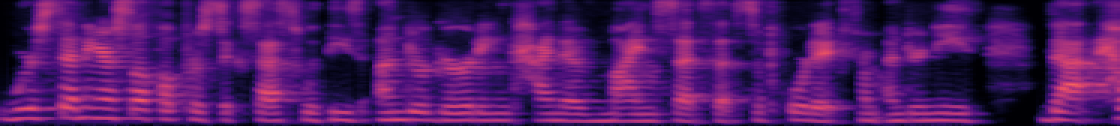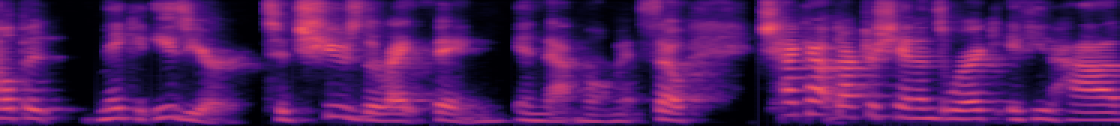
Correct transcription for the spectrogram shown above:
we're setting ourselves up for success with these undergirding kind of mindsets that support it from underneath that help it make it easier to choose the right thing in that moment. So check out Dr. Shannon's work if you have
